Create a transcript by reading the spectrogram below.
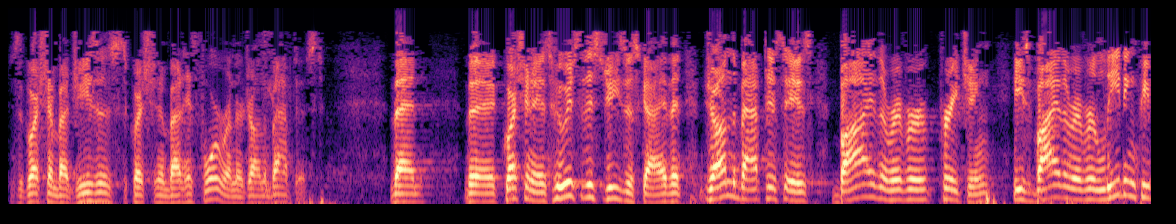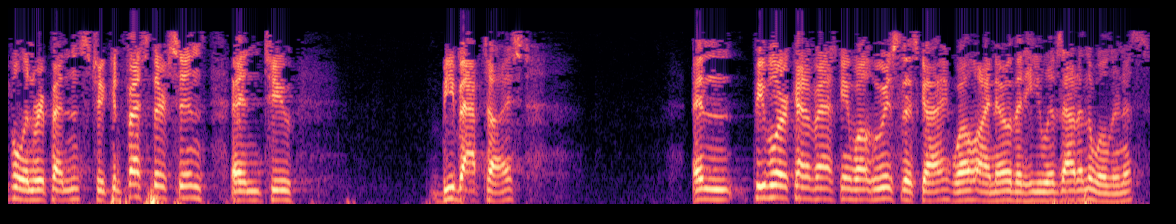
It's the question about Jesus, it's the question about his forerunner, John the Baptist. That the question is, who is this Jesus guy that John the Baptist is by the river preaching? He's by the river leading people in repentance to confess their sins and to be baptized. And people are kind of asking, well, who is this guy? Well, I know that he lives out in the wilderness.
